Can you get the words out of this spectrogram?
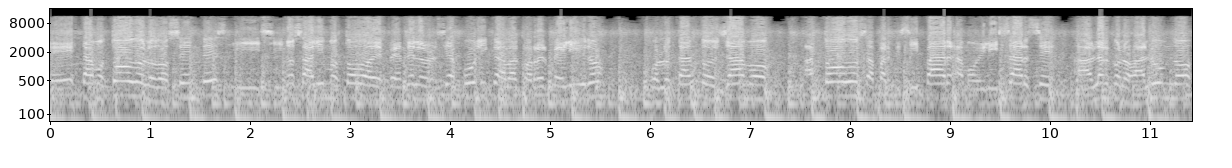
eh, estamos todos los docentes y si no salimos todos a defender la universidad pública va a correr peligro. Por lo tanto, llamo a todos a participar, a movilizarse, a hablar con los alumnos,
